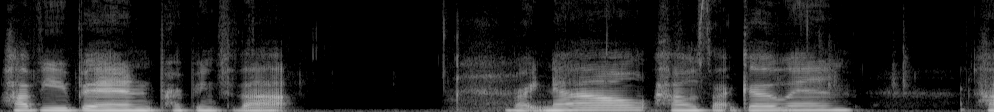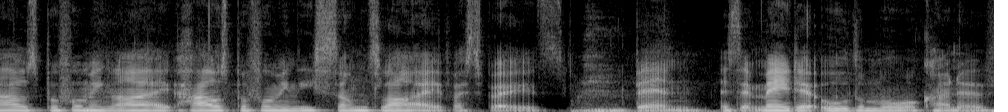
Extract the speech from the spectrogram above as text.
Have you been prepping for that right now? How's that going? How's performing live? How's performing these songs live? I suppose been. Has it made it all the more kind of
